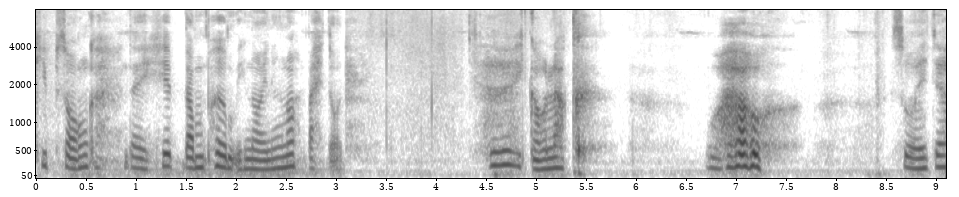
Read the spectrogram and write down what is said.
คลิปสองค่ะ ได้เฮ็ดดำเพิ่มอีกหน่อยนึงเนาะไปต่อ เฮ้ย เกาลัก ว้าว สวยจ้ะ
